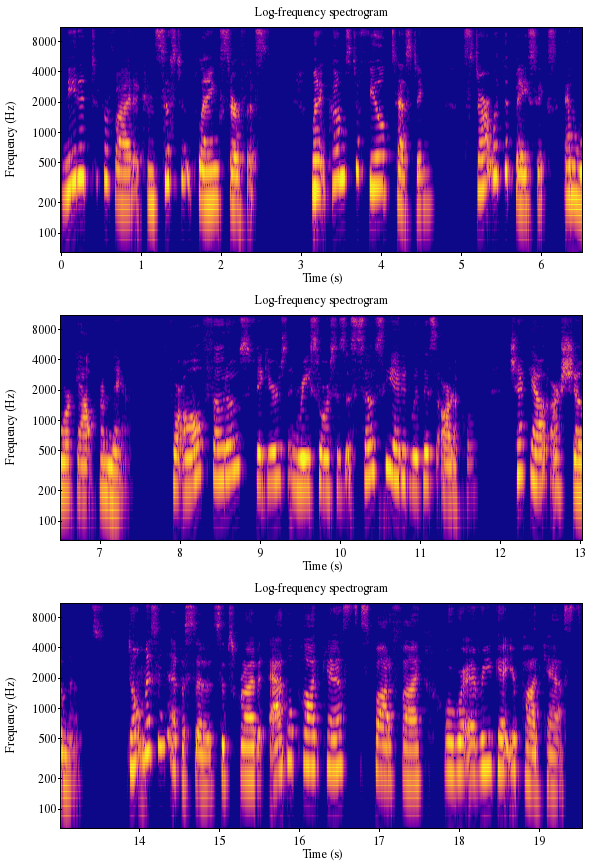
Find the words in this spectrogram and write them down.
needed to provide a consistent playing surface. When it comes to field testing, start with the basics and work out from there. For all photos, figures, and resources associated with this article, check out our show notes. Don't miss an episode. Subscribe at Apple Podcasts, Spotify, or wherever you get your podcasts.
